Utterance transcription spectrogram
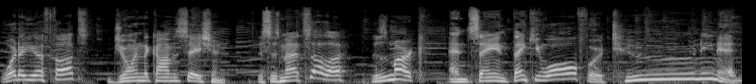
What are your thoughts? Join the conversation. This is Matt Sella, this is Marc, and saying thank you all for tuning in.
